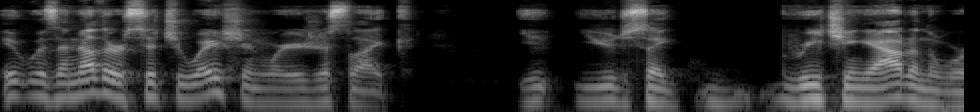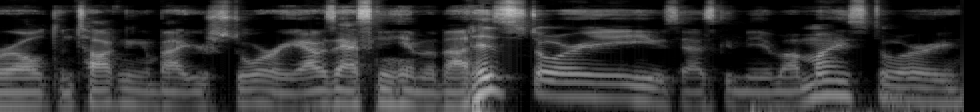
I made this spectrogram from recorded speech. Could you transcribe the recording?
it was another situation where you're just like you you're just like reaching out in the world and talking about your story. I was asking him about his story. He was asking me about my story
